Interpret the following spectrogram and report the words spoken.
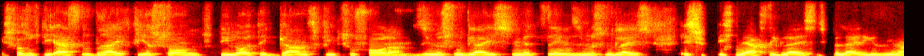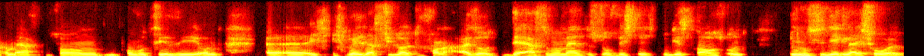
Ich versuche die ersten drei, vier Songs, die Leute ganz viel zu fordern. Sie müssen gleich mitsingen, sie müssen gleich, ich, ich nerv sie gleich, ich beleidige sie nach dem ersten Song, provoziere sie und äh, äh, ich, ich will, dass die Leute von, also der erste Moment ist so wichtig. Du gehst raus und du musst sie dir gleich holen.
